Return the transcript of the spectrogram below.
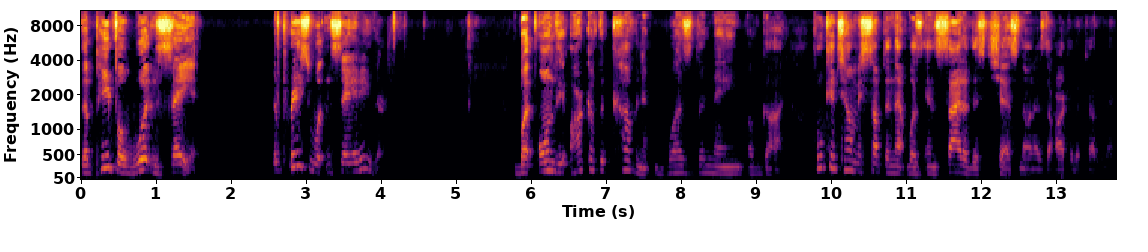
The people wouldn't say it. The priest wouldn't say it either. But on the Ark of the Covenant was the name of God. Who can tell me something that was inside of this chest known as the Ark of the Covenant?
